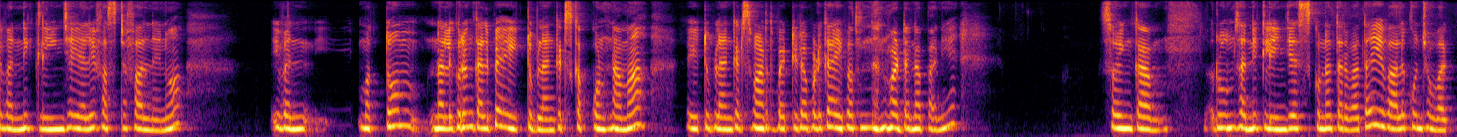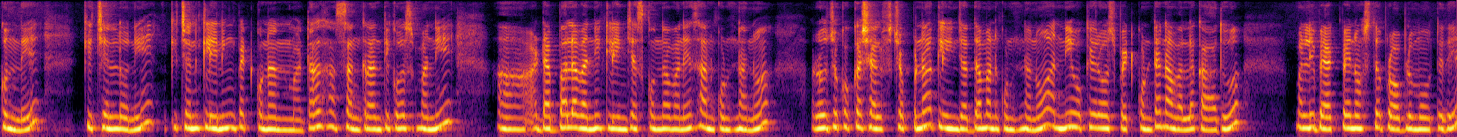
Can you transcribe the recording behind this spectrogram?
ఇవన్నీ క్లీన్ చేయాలి ఫస్ట్ ఆఫ్ ఆల్ నేను. ఇవన్నీ మొత్తం నలుగురం కలిపి ఎయిట్ బ్లాంకెట్స్ కప్పుకుంటున్నామా? ఎయిట్ బ్లాంకెట్స్ మడత పెట్టేటప్పటికి అయిపోతుంది అనమాట నా పని. సో ఇంకా రూమ్స్ అన్నీ క్లీన్ చేసుకున్న తర్వాత ఇవాళ కొంచెం వర్క్ ఉంది కిచెన్లోని కిచెన్ క్లీనింగ్ పెట్టుకున్నాను అనమాట సంక్రాంతి కోసమని డబ్బాలు అవన్నీ క్లీన్ చేసుకుందాం అనేసి అనుకుంటున్నాను. రోజుకొక షెల్ఫ్ చొప్పున క్లీన్ చేద్దాం అనుకుంటున్నాను. అన్నీ ఒకే రోజు పెట్టుకుంటే నా వల్ల కాదు. మళ్ళీ బ్యాక్ పెయిన్ వస్తే ప్రాబ్లం అవుతుంది.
